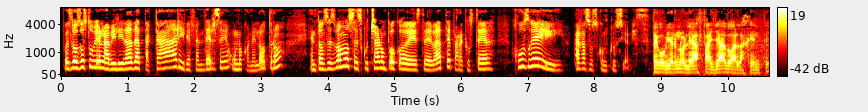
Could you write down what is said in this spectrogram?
pues los dos tuvieron la habilidad de atacar y defenderse uno con el otro. Entonces vamos a escuchar un poco de este debate para que usted juzgue y haga sus conclusiones. Este gobierno le ha fallado a la gente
